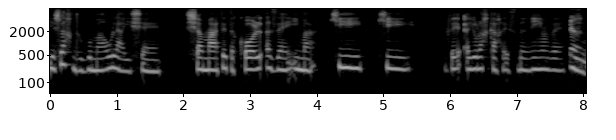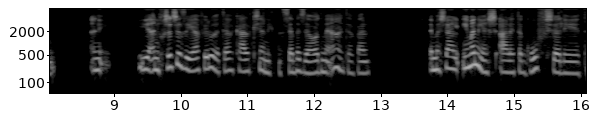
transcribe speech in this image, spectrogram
יש לך דוגמה אולי ששמעת את הקול הזה עם הכי, כי, והיו לך ככה הסברים ו... כן, אני, אני חושבת שזה יהיה אפילו יותר קל כשאני אתנסה בזה עוד מעט, אבל למשל, אם אני אשאל את הגוף שלי, את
